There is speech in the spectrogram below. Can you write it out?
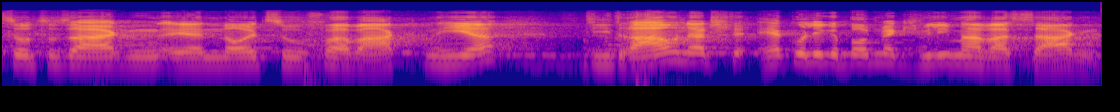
sozusagen äh, neu zu vermarkten. Hier die 300 Herr Kollege Boddenberg, ich will Ihnen einmal etwas sagen.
